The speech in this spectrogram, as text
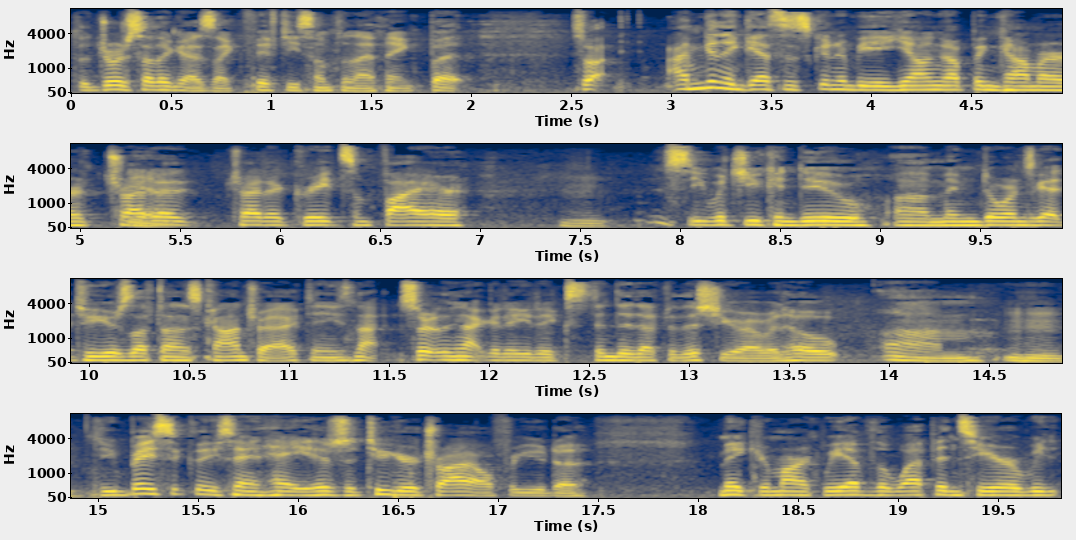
the Georgia Southern guy's like fifty something, I think. But so I, I'm gonna guess it's gonna be a young up and comer. Try Yeah. to try to create some fire. See what you can do. Um, and Doeren's got two years left on his contract, and he's not certainly not going to get extended after this year. I would hope. Um, So you're basically saying, "Hey, here's a two year trial for you to make your mark. We have the weapons here. We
